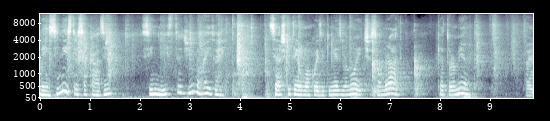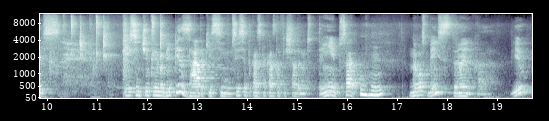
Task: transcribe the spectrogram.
Bem sinistra essa casa, hein? Sinistra demais, velho. Você acha que tem alguma coisa aqui mesmo à noite, assombrada? Que atormenta? Thaís, eu senti o clima bem pesado aqui, assim. Não sei se é por causa que a casa tá fechada há muito tempo, sabe? Uhum. Um negócio bem estranho, cara. Eu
